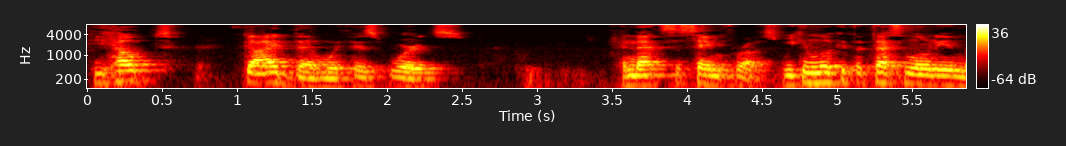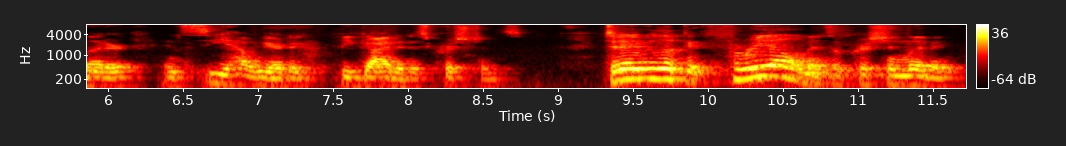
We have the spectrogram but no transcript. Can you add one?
He helped guide them with his words. And that's the same for us. We can look at the Thessalonian letter and see how we are to be guided as Christians. Today we looked at three elements of Christian living.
